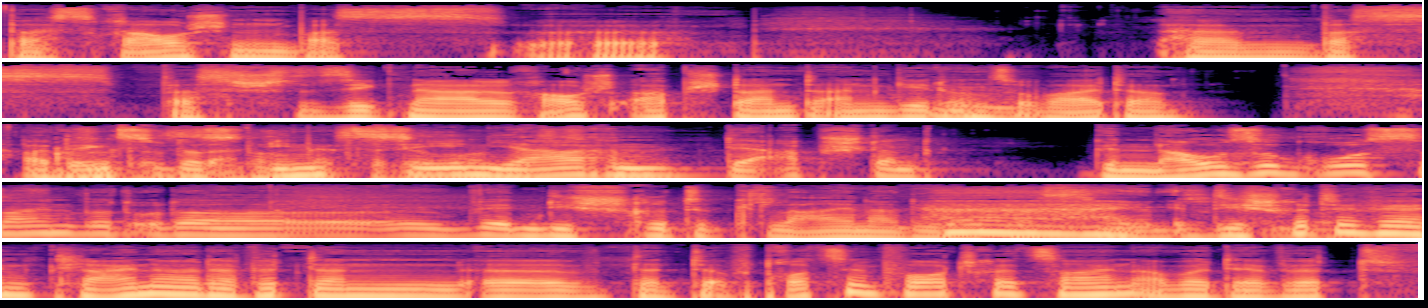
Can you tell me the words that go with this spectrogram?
was Rauschen, was äh, ähm, was was Signal Rauschabstand angeht mhm. und so weiter. Aber also denkst du, dass in zehn Jahren der Abstand genauso groß sein wird oder werden die Schritte kleiner, die da passieren? Die Schritte werden kleiner, da wird dann äh, da trotzdem Fortschritt sein, aber der wird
